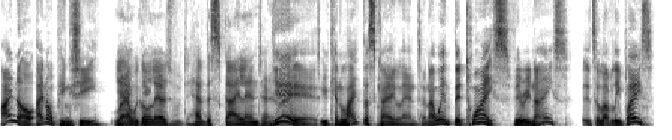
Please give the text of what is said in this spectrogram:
I know, I know Pingxi. Right? Yeah, we go there to have the sky lantern. Yeah, right? you can light the sky lantern. I went there twice. Very nice. It's a lovely place.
